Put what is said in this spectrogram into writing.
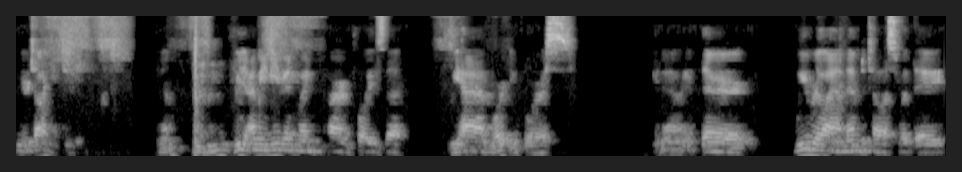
you're talking to. You know, Mhm. we, I mean, even when our employees that we have working for us, you know, if they're, we rely on them to mm-hmm. tell us what they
